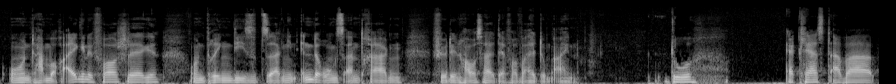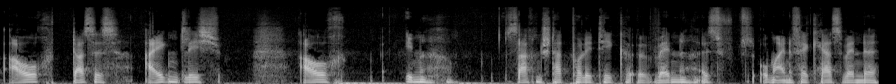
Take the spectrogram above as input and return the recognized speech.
und haben auch eigene Vorschläge und bringen die sozusagen in Änderungsantragen für den Haushalt der Verwaltung ein. Du erklärst aber auch, dass es eigentlich auch in Sachen Stadtpolitik, wenn es um eine Verkehrswende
